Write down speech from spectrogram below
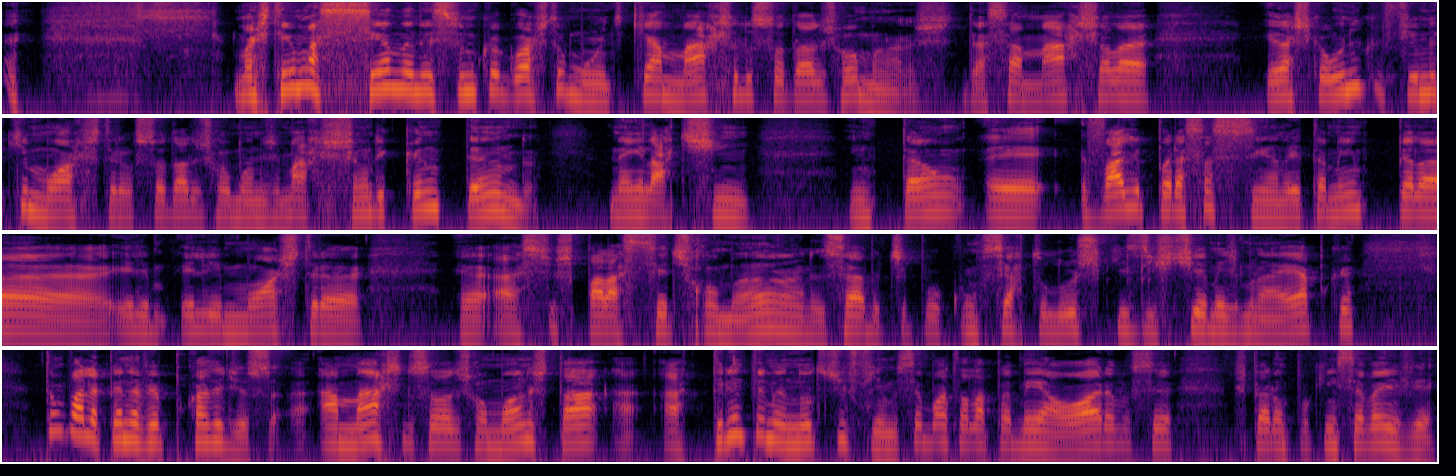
Mas tem uma cena nesse filme que eu gosto muito, que é a Marcha dos Soldados Romanos. Dessa marcha, ela, eu acho que é o único filme que mostra os soldados romanos marchando e cantando né, em latim. Então, é, vale por essa cena e também pela. Ele, ele mostra é, as, os palacetes romanos, sabe? Tipo, com certo luxo que existia mesmo na época. Então vale a pena ver por causa disso. A marcha dos soldados romanos está a, a 30 minutos de filme. Você bota lá para meia hora, você espera um pouquinho, você vai ver.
